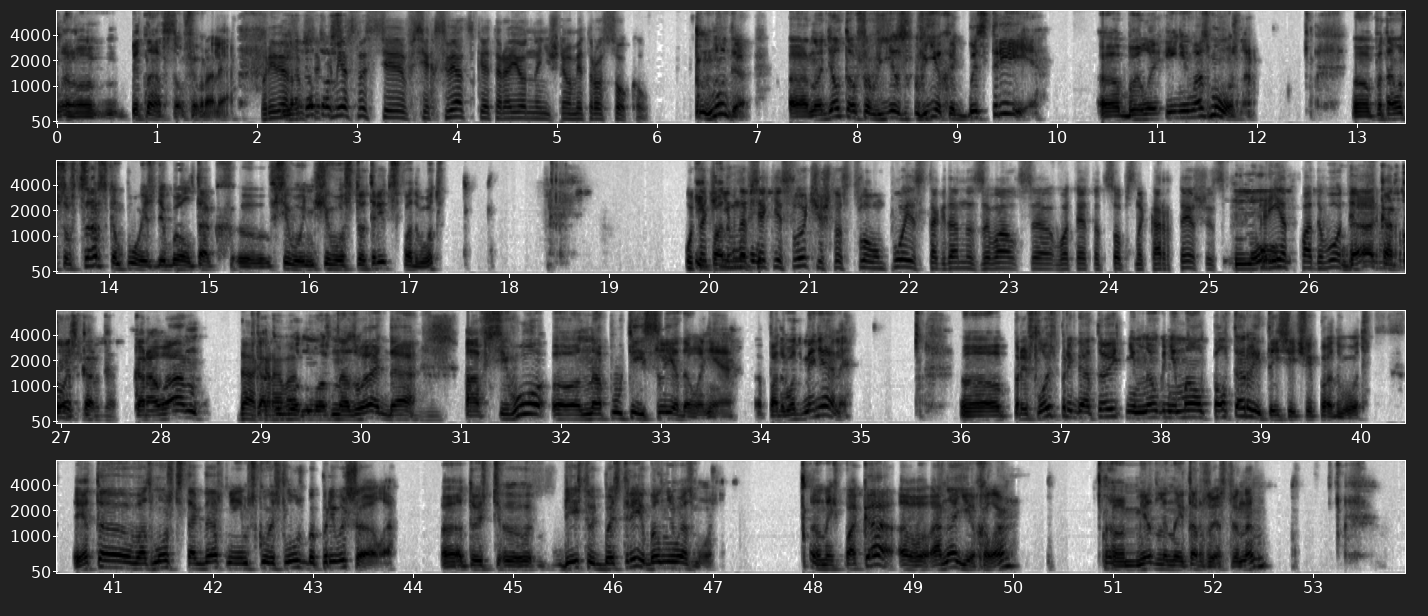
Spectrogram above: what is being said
15 февраля. Привяжемся то, к местности всех Святска, это район нынешнего метро «Сокол». Ну да. А, но дело в том, что въехать быстрее а, было и невозможно. А, потому что в царском поезде был так э, всего ничего 130 подвод. Уточним подвод... на всякий случай, что словом «поезд» тогда назывался вот этот, собственно, кортеж из ну, ред подвод. Да, кортеж, прочего, кар- да. караван, да, как караван. угодно можно назвать, да. Угу. А всего э, на пути исследования подвод меняли. Э, пришлось приготовить ни много ни мало полторы тысячи подвод. Это возможность тогдашней имской службы превышала. Э, то есть э, действовать быстрее было невозможно. Значит, пока она ехала медленно и торжественно,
